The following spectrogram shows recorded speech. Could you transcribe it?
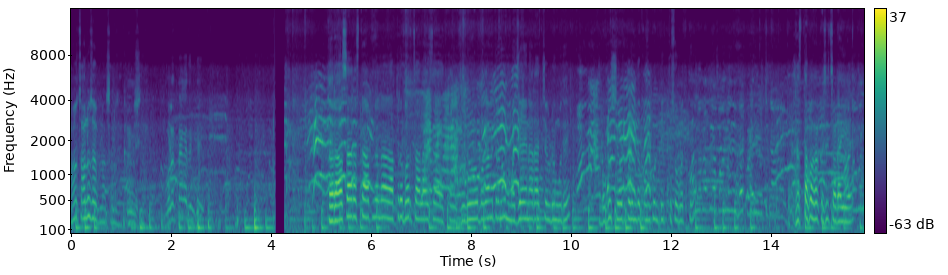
हो चालूच आहे ब्लॉग चालूच आहे. बोलत नाही का तुम्ही? तर असा रस्ता आपल्याला रात्रभर चालायचा आहे. तर व्हिडिओ बघा मित्रांनो मजा येणार आजच्या व्हिडिओमध्ये. बघू शेवटपर्यंत कोण कोण टिकतं सोबत ते. रस्ता बघा कशी चढाई आहे.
